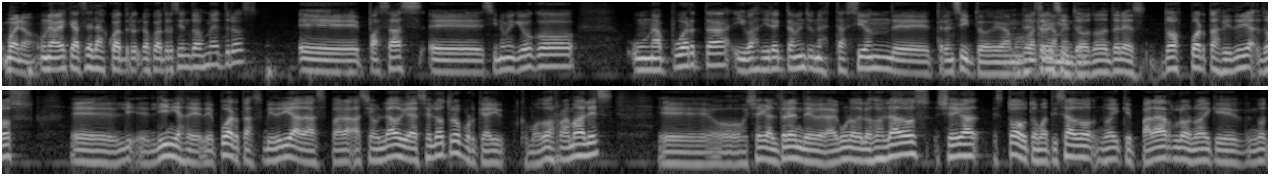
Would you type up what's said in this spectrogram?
Bueno, una vez que haces las cuatro, los 400 metros, eh, pasás, eh, si no me equivoco, una puerta y vas directamente a una estación de trencito, digamos. De trencito, donde tenés dos puertas vidriadas, dos eh, líneas de, puertas vidriadas para hacia un lado y hacia el otro, porque hay como dos ramales. Eh, o llega el tren de alguno de los dos lados, llega, es todo automatizado, no hay que pararlo, no hay que, no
